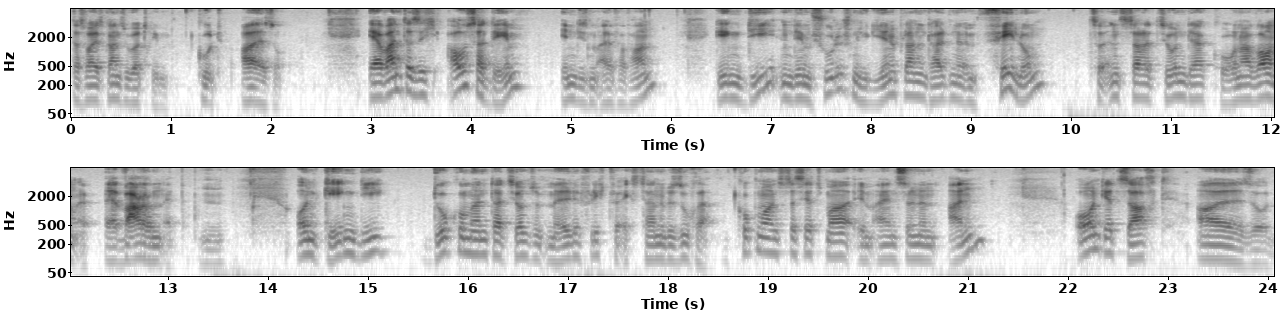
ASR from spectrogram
das war jetzt ganz übertrieben. Gut, also. Er wandte sich außerdem in diesem Eilverfahren gegen die in dem schulischen Hygieneplan enthaltene Empfehlung zur Installation der Corona-Warn-App äh, Warn hm. und gegen die Dokumentations- und Meldepflicht für externe Besucher gucken wir uns das jetzt mal im Einzelnen an. Und jetzt sagt also,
